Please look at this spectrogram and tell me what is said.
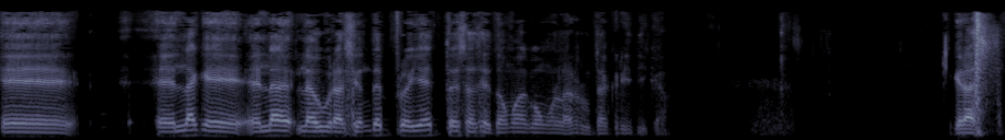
eh, es la que es la duración del proyecto, esa se toma como la ruta crítica. Gracias.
